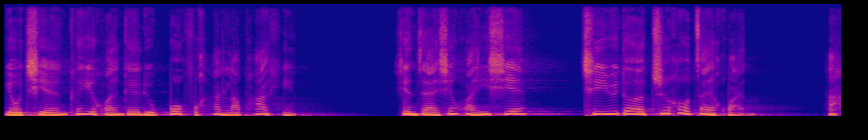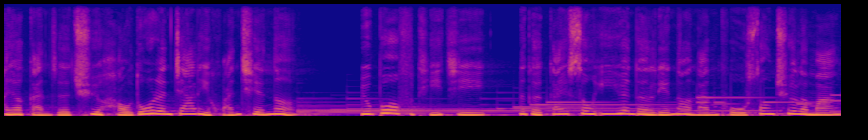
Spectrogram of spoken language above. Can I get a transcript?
有钱可以还给柳波夫和拉帕辛，现在先还一些，其余的之后再还。他还要赶着去好多人家里还钱呢。柳波夫提及那个该送医院的年老男仆送去了吗？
